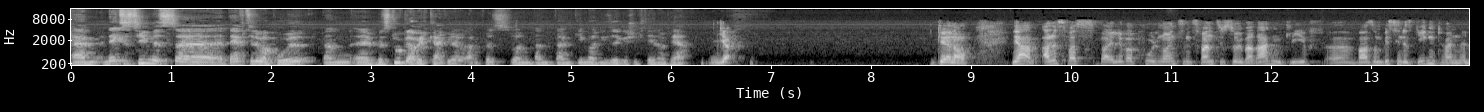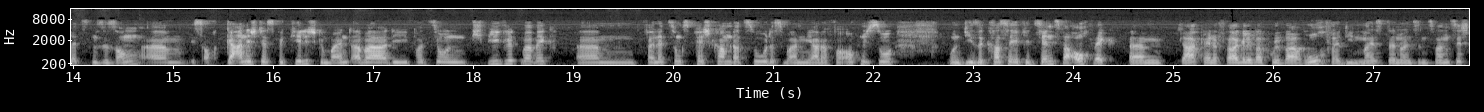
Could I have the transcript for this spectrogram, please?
Ähm, nächstes Team ist äh, der FC Liverpool. Dann äh, bist du, glaube ich, gleich wieder dran, Chris. Und dann, dann gehen wir diese Geschichte hin und her. Ja, Genau. Ja, alles, was bei Liverpool 1920 so überragend lief, äh, war so ein bisschen das Gegenteil in der letzten Saison. Ähm, ist auch gar nicht despektierlich gemeint, aber die Portion Spielglück war weg. Ähm, Verletzungspech kam dazu, das war im Jahr davor auch nicht so. und diese krasse Effizienz war auch weg. Ähm, klar, keine Frage, Liverpool war hochverdient Meister 1920,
